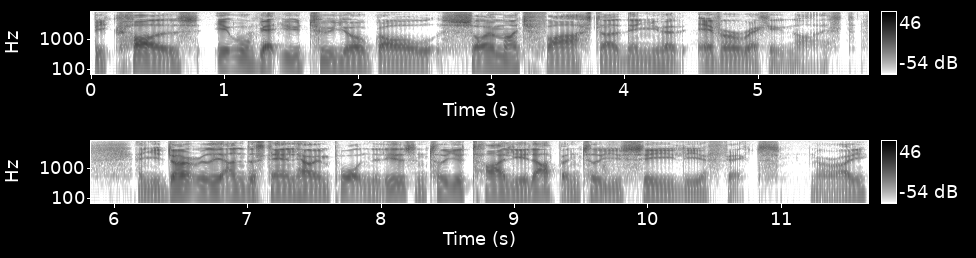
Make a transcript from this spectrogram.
Because it will get you to your goal so much faster than you have ever recognized. And you don't really understand how important it is until you tidy it up, until you see the effects. Alrighty?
